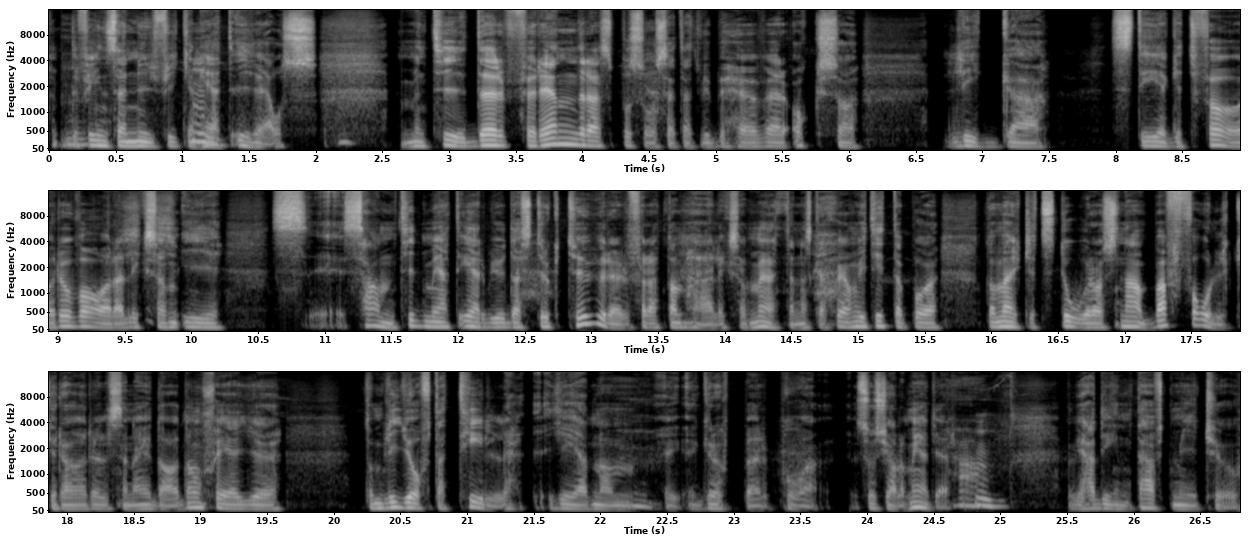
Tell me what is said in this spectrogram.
Det finns en nyfikenhet i oss. Men tider förändras på så sätt att vi behöver också ligga steget före och vara liksom i samtid med att erbjuda strukturer för att de här liksom mötena ska ske. Om vi tittar på de verkligt stora och snabba folkrörelserna idag. De sker ju de blir ju ofta till genom eh, grupper på sociala medier. Ja. Vi hade inte haft metoo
